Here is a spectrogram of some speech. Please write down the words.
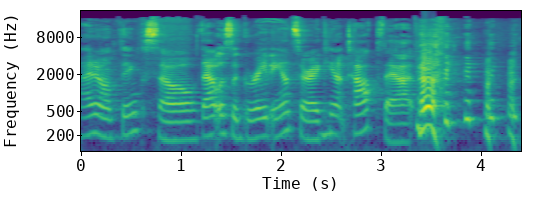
I don't think so. That was a great answer. I can't top that.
